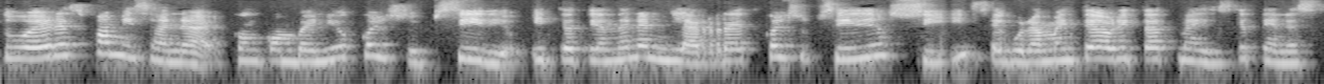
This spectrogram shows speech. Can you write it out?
tú eres Famisanar con convenio con el subsidio y te atienden en la red con el subsidio, sí, seguramente ahorita me dices que tienes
